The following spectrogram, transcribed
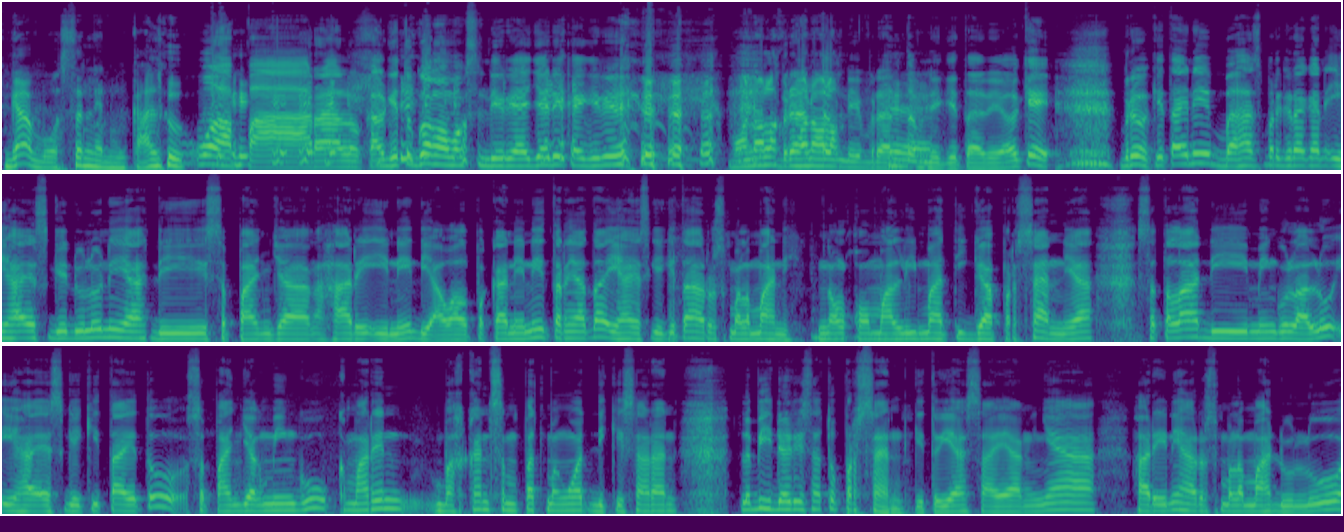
Nggak bosen liat muka lu. Wah parah lo. Kalau gitu gua ngomong sendiri aja nih kayak gini. Monolog, berantem monolog. nih, berantem nih kita nih. Oke, bro, kita ini bahas pergerakan IHSG dulu nih ya di sepanjang hari ini di awal pekan ini ternyata IHSG kita harus melemah nih 0,53 persen ya. Setelah di minggu lalu IHSG kita itu sepanjang minggu kemarin bahkan sempat menguat di kisaran lebih dari satu persen gitu ya. Sayangnya hari ini harus melemah dulu,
